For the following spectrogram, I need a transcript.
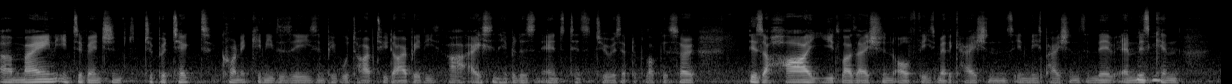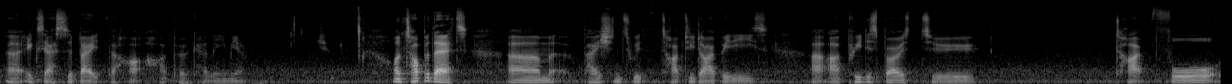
uh, main interventions to protect chronic kidney disease in people with type 2 diabetes are ACE inhibitors and angiotensin 2 receptor blockers. So there's a high utilization of these medications in these patients, and, and this Mhm. can uh, exacerbate the hy- hyperkalemia. On top of that, um, patients with type 2 diabetes uh, are predisposed to type 4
